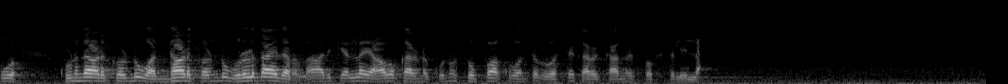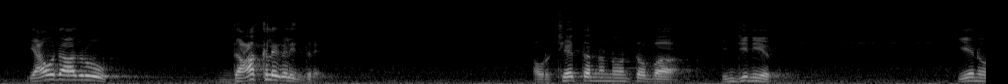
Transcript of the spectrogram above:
ಕು, ಕುಣಿದಾಡ್ಕೊಂಡು, ಒದ್ದಾಡ್ಕೊಂಡು ಉರುಳ್ತಾ ಇದ್ದಾರಲ್ಲ, ಅದಕ್ಕೆಲ್ಲ ಯಾವ ಕಾರಣಕ್ಕೂ ಸೊಪ್ಪು ಹಾಕುವಂಥ ವ್ಯವಸ್ಥೆ ಕಾಂಗ್ರೆಸ್ ಪಕ್ಷದಲ್ಲಿ ಇಲ್ಲ. ಯಾವುದಾದ್ರೂ ದಾಖಲೆಗಳಿದ್ದರೆ ಅವರು ಚೇತನ್ ಅನ್ನುವಂಥ ಒಬ್ಬ ಇಂಜಿನಿಯರ್ ಏನು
